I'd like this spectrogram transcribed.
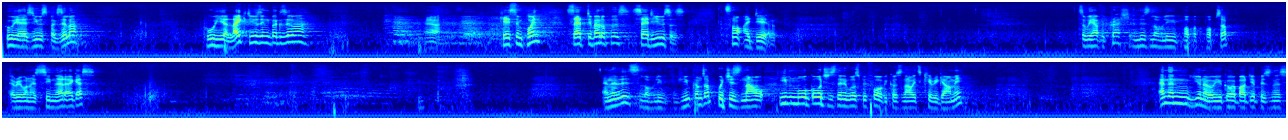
who here has used Bugzilla? Who here liked using Bugzilla? yeah. Case in point, sad developers, sad users. It's not ideal. So we have a crash, and this lovely pop-up pops up. Everyone has seen that, I guess. And then this lovely view comes up, which is now even more gorgeous than it was before because now it's Kirigami. And then, you know, you go about your business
